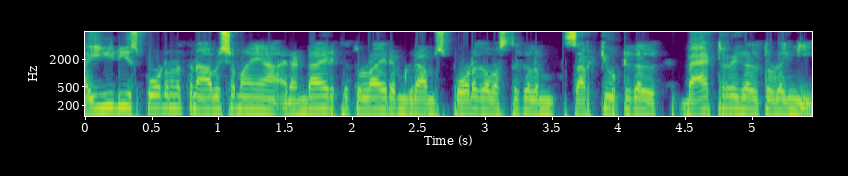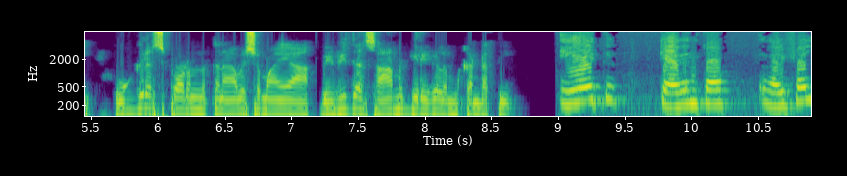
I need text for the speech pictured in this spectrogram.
ഐ ഇ ഡി സ്ഫോടനത്തിന് ആവശ്യമായ രണ്ടായിരത്തി തൊള്ളായിരം ഗ്രാം സ്ഫോടക വസ്തുക്കളും സർക്യൂട്ടുകൾ ബാറ്ററികൾ തുടങ്ങി ഉഗ്ര സ്ഫോടനത്തിന് ആവശ്യമായ വിവിധ സാമഗ്രികളും കണ്ടെത്തി एक कैरन कॉप rifle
